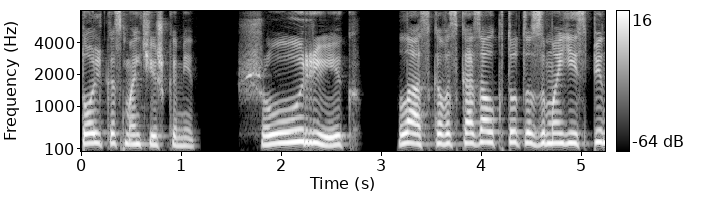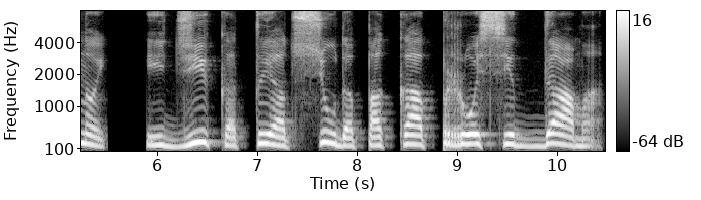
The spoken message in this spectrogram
только с мальчишками. «Шурик!» – ласково сказал кто-то за моей спиной. «Иди-ка ты отсюда, пока просит дама,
